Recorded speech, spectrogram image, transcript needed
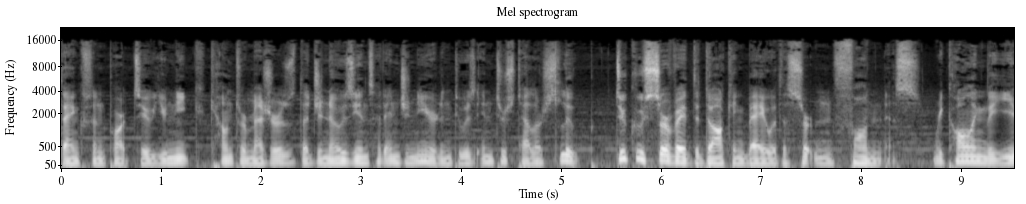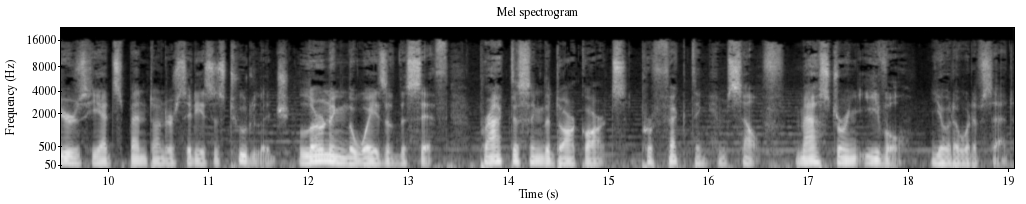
thanks in part to unique countermeasures the Geonosians had engineered into his interstellar sloop. Dooku surveyed the docking bay with a certain fondness, recalling the years he had spent under Sidious's tutelage, learning the ways of the Sith, practicing the dark arts, perfecting himself, mastering evil, Yoda would have said.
